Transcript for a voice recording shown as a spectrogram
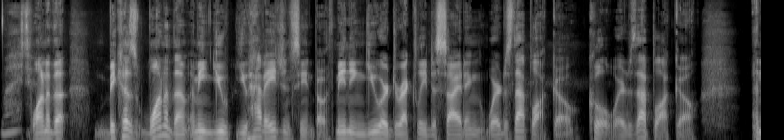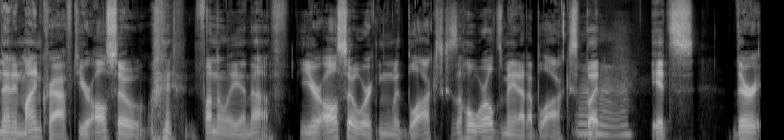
What? One of the because one of them, I mean, you you have agency in both, meaning you are directly deciding where does that block go. Cool, where does that block go? And then in Minecraft, you're also, funnily enough, you're also working with blocks because the whole world's made out of blocks. But Mhm. it's there.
